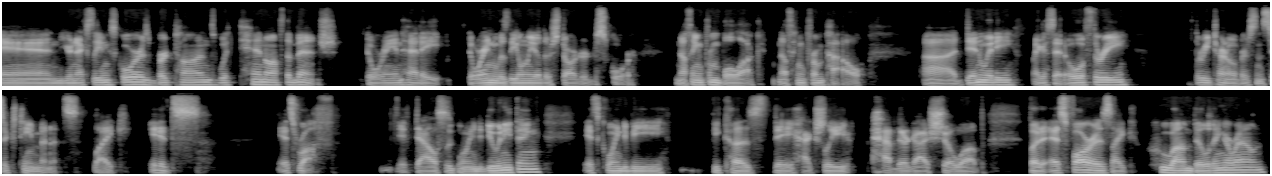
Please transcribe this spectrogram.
and your next leading scorer is Bertans with 10 off the bench. Dorian had eight. Dorian was the only other starter to score. Nothing from Bullock, nothing from Powell. Uh, Dinwiddie, like I said, 0 of 3, three turnovers in 16 minutes. Like it's it's rough. If Dallas is going to do anything, it's going to be because they actually have their guys show up. But as far as like who I'm building around,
